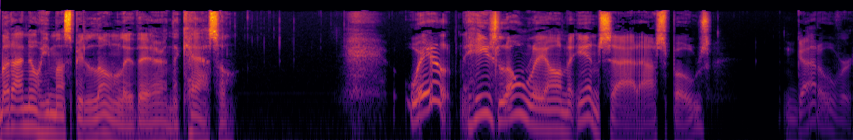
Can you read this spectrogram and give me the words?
but I know he must be lonely there in the castle. Well, he's lonely on the inside, I suppose. Got over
